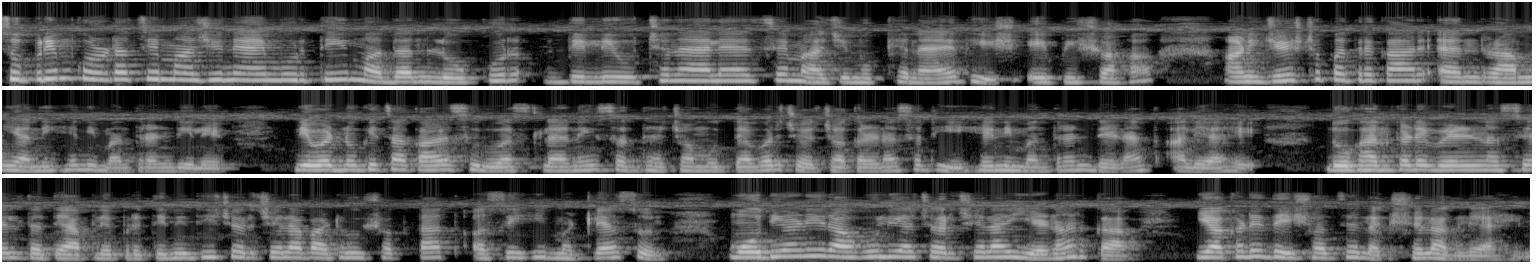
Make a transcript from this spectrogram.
सुप्रीम कोर्टाचे माजी न्यायमूर्ती मदन लोकूर दिल्ली उच्च न्यायालयाचे माजी मुख्य न्यायाधीश ए पी शाह आणि ज्येष्ठ पत्रकार एन राम यांनी हे निमंत्रण दिले. निवडणुकीचा काळ सुरू असल्याने सध्याच्या मुद्द्यावर चर्चा करण्यासाठी हे निमंत्रण देण्यात आले आहे. दोघांकडे वेळ नसेल तर ते आपले प्रतिनिधी चर्चेला पाठवू शकतात असेही म्हटले असून मोदी आणि राहुल या चर्चेला येणार का याकडे देशाचे लक्ष लागले आहे.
